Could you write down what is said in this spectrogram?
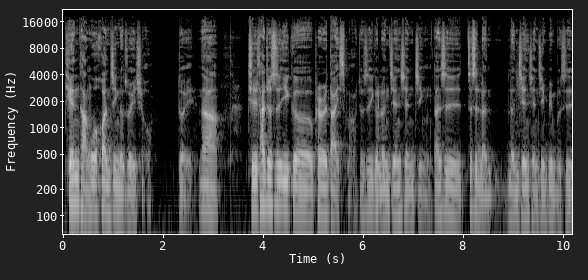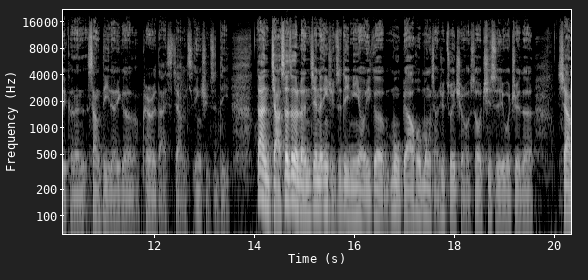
天堂或幻境的追求，对，那其实它就是一个 paradise 嘛，就是一个人间仙境，但是这是人人间仙境，并不是可能上帝的一个 paradise 这样子应许之地。但假设这个人间的应许之地，你有一个目标或梦想去追求的时候，其实我觉得像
